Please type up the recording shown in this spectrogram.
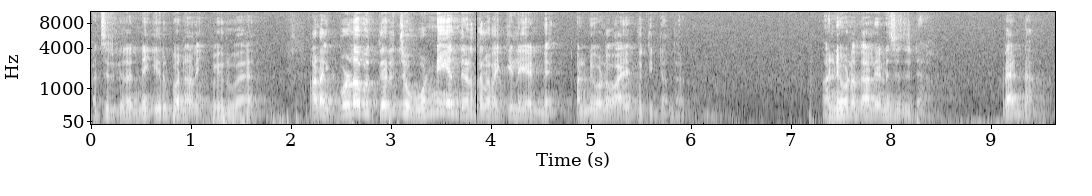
வச்சுருக்கிறார். இன்னைக்கு இருப்பேன் நாளைக்கு போயிடுவேன் ஆனால் இவ்வளவு தெரிஞ்ச உடனே அந்த இடத்துல வைக்கலையேன்னு அன்னையோட வாயை புத்திட்டான் ஆளு. அன்னையோட ஆள் என்ன செஞ்சுட்டான் வேண்டாம்.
